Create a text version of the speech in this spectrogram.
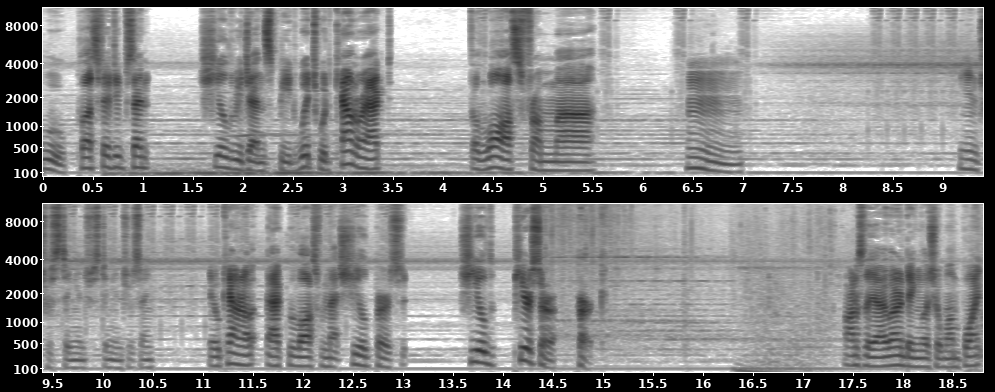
Ooh, plus 50% shield regen speed, which would counteract the loss from, uh... Hmm. Interesting, interesting, interesting. It will counteract the loss from that shield, shield piercer perk. Honestly, I learned English at one point.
